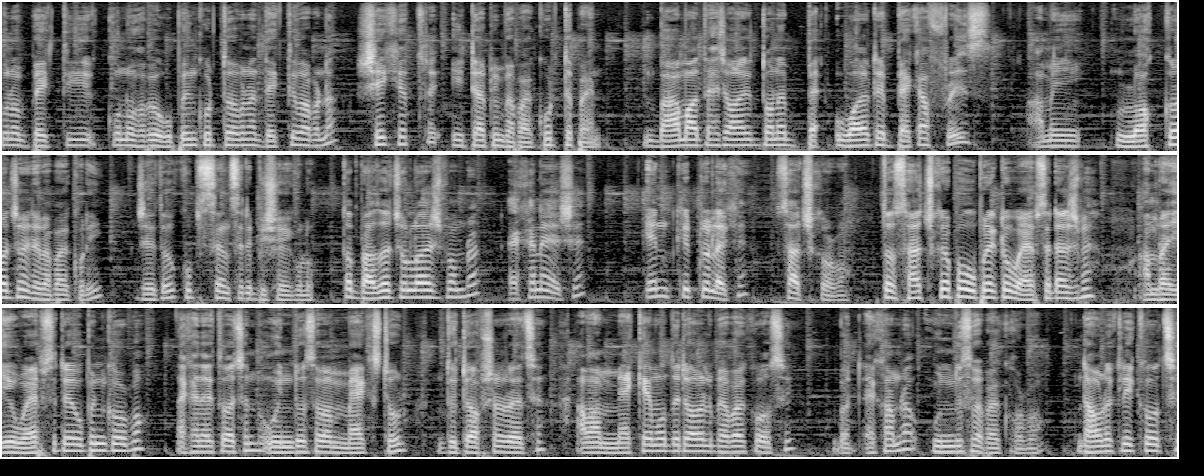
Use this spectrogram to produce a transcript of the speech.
কোনো ব্যক্তি কোনোভাবে ওপেন করতে পারবে না, দেখতে পারবে না, সেই ক্ষেত্রে এটা আপনি ব্যবহার করতে পারেন। বা আমার দেখা যায় অনেক ধরনের ওয়ালেটের ব্যাকআপ ফ্রেজ আমি লক করার জন্য এটা ব্যবহার করি, যেহেতু খুব সেন্সিটিভ বিষয়গুলো। তো ব্রাউজার চলে আসব আমরা, এখানে এসে এনক্রিপ্টো লেখে সার্চ করব। তো সার্চ করার পর উপরে একটা ওয়েবসাইট আসবে। আমরা এই ওয়েবসাইটে ওপেন করব। এখানে দেখতে পাচ্ছেন উইন্ডোজ এবং ম্যাক স্টোর দুটো অপশন রয়েছে। আমার ম্যাকের মধ্যে এটা অলরেডি ব্যবহার করছি বাট এখন আমরা উইন্ডোজ ব্যবহার করব। ডাউনলোড ক্লিক করছি।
